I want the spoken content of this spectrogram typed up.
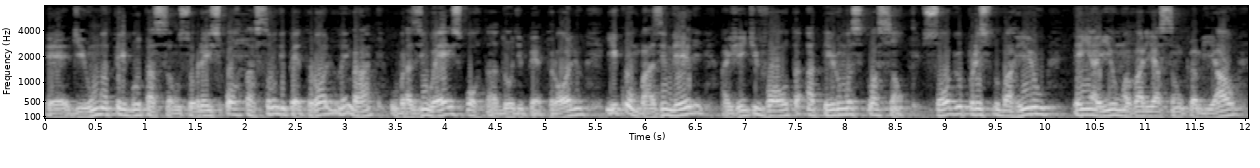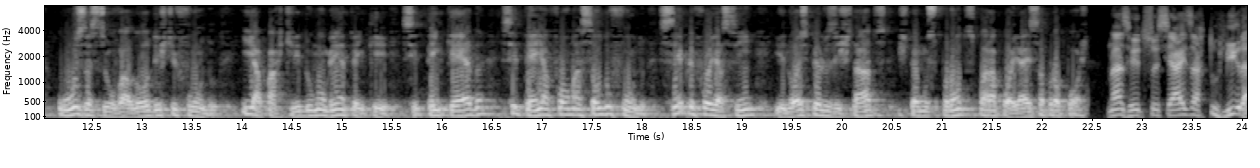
é, de uma tributação sobre a exportação de petróleo. Lembrar, o Brasil é exportador de petróleo e com base nele a gente volta a ter uma situação. Sobe o preço do barril, tem aí uma variação cambial, usa-se o valor deste fundo e a partir do momento em que se tem queda, se tem a formação do fundo. Sempre foi assim e nós pelos estados estamos prontos para apoiar essa proposta. Nas redes sociais, Arthur Lira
